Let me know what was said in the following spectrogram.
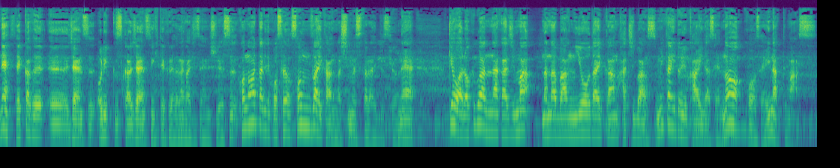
ね、せっかく、えージャイアンツ、オリックスからジャイアンツに来てくれた中島選手です。このあたりでこう存在感が示せたらいいですよね。今日は6番中島、7番陽岱鋼、8番炭谷という下位打線の構成になってます。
